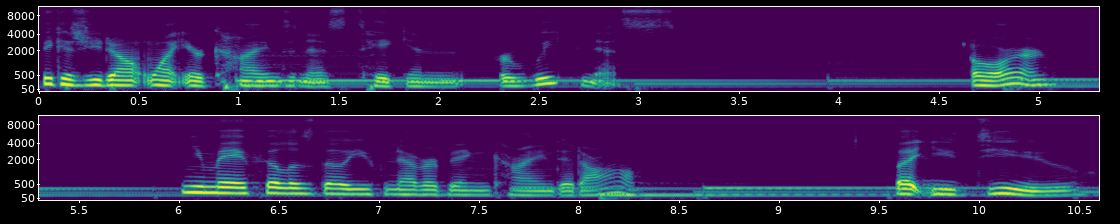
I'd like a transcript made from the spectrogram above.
because you don't want your kindness taken for weakness. Or you may feel as though you've never been kind at all, but you do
